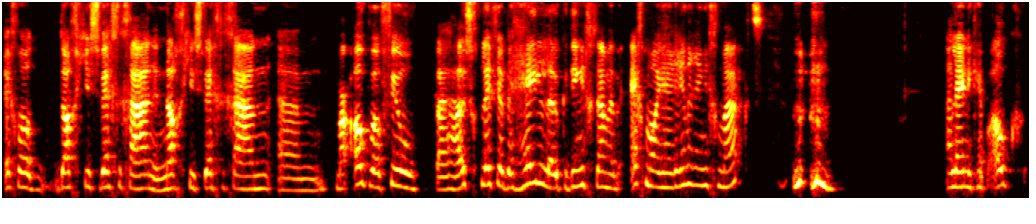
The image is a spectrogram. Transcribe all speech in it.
echt wel dagjes weggegaan en nachtjes weggegaan. ehm, maar ook wel veel bij huis gebleven. We hebben hele leuke dingen gedaan. We hebben echt mooie herinneringen gemaakt. Alleen ik heb ook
